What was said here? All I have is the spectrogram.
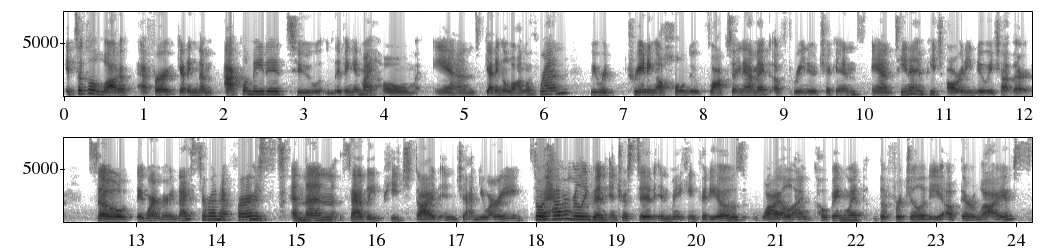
It took a lot of effort getting them acclimated to living in my home and getting along with Ren. We were creating a whole new flock dynamic of three new chickens, and Tina and Peach already knew each other. So they weren't very nice to Ren at first. And then sadly, Peach died in January. So I haven't really been interested in making videos while I'm coping with the fragility of their lives.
